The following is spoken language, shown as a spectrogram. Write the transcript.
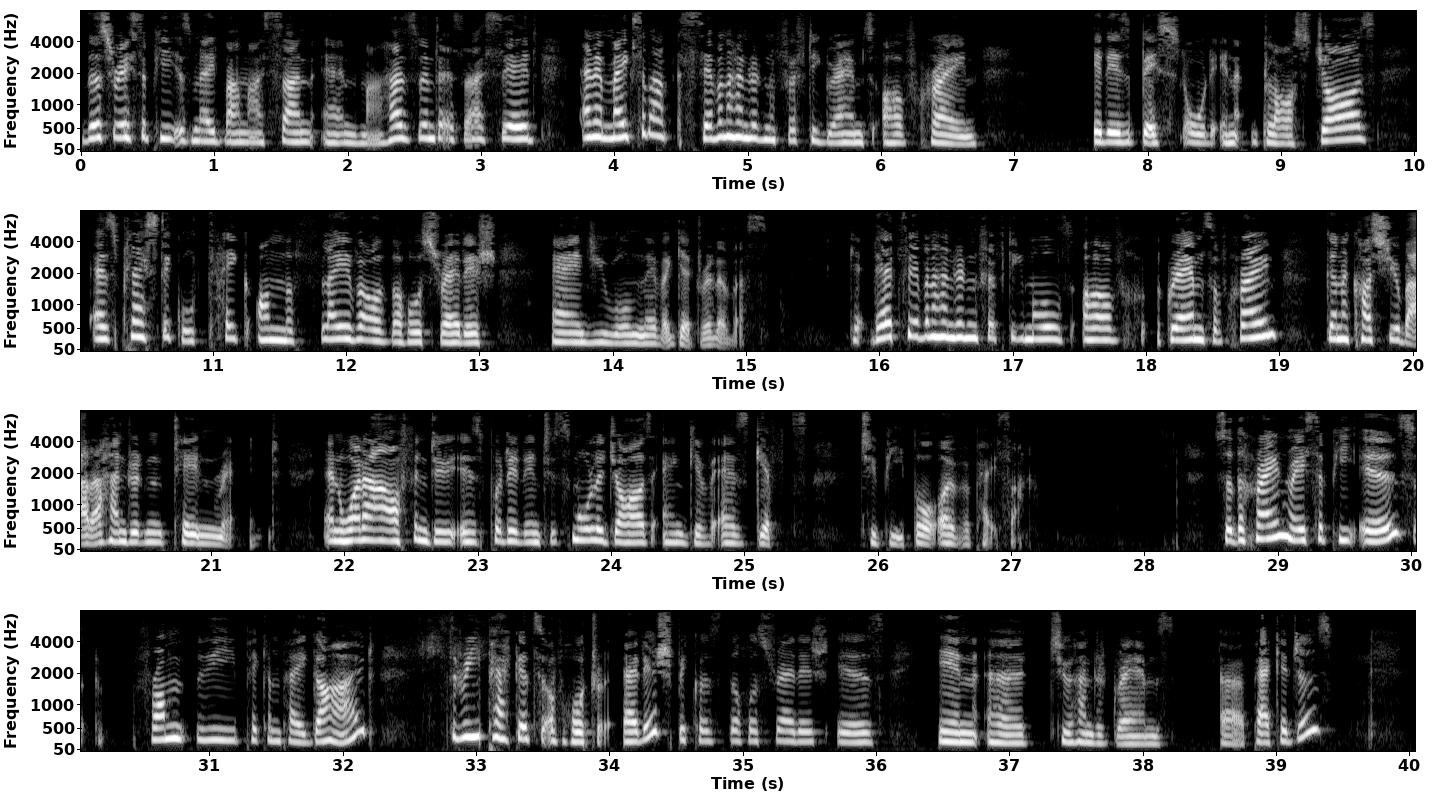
This recipe is made by my son and my husband, as I said, and it makes about 750 grams of chrain. It is best stored in glass jars as plastic will take on the flavor of the horseradish and you will never get rid of this. That 750 mils of grams of chrain going to cost you about 110 rand. And what I often do is put it into smaller jars and give as gifts to people over Pesach. So the chrain recipe is from the Pick and Pay guide, three packets of horseradish because the horseradish is in uh, 200 grams uh, packages,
